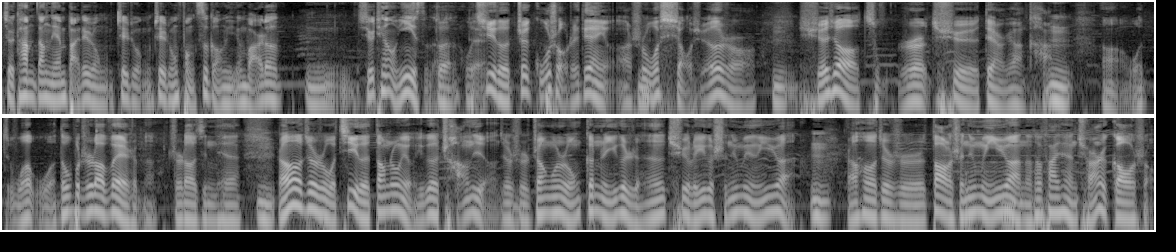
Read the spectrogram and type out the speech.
就是他们当年把这种这种这种讽刺梗已经玩的，嗯，其实挺有意思的。对我记得这鼓手这电影啊，是嗯我小学的时候嗯学校组织去电影院看嗯啊，我我我都不知道为什么，直到今天。嗯然后就是我记得当中有一个场景，就是张国荣跟着一个人去了一个神经病医院，嗯然后就是到了神经病医院呢，他发现全是高手，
